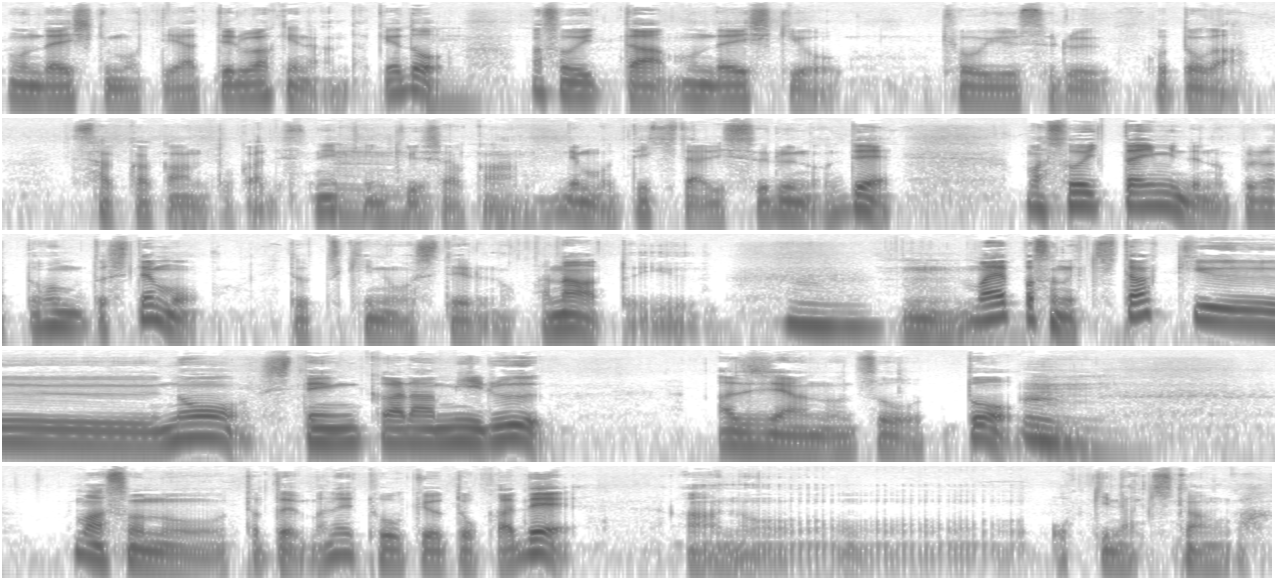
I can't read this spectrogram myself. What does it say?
問題意識持ってやってるわけなんだけど、うん、まあ、そういった問題意識を共有することが作家間とかですね研究者間でもできたりするので、まあ、そういった意味でのプラットフォームとしても一つ機能しているのかなという。うん。うん、まあ、やっぱその北九の視点から見るアジアの像と、うん、まあその例えばね東京とかであの大きな機関が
